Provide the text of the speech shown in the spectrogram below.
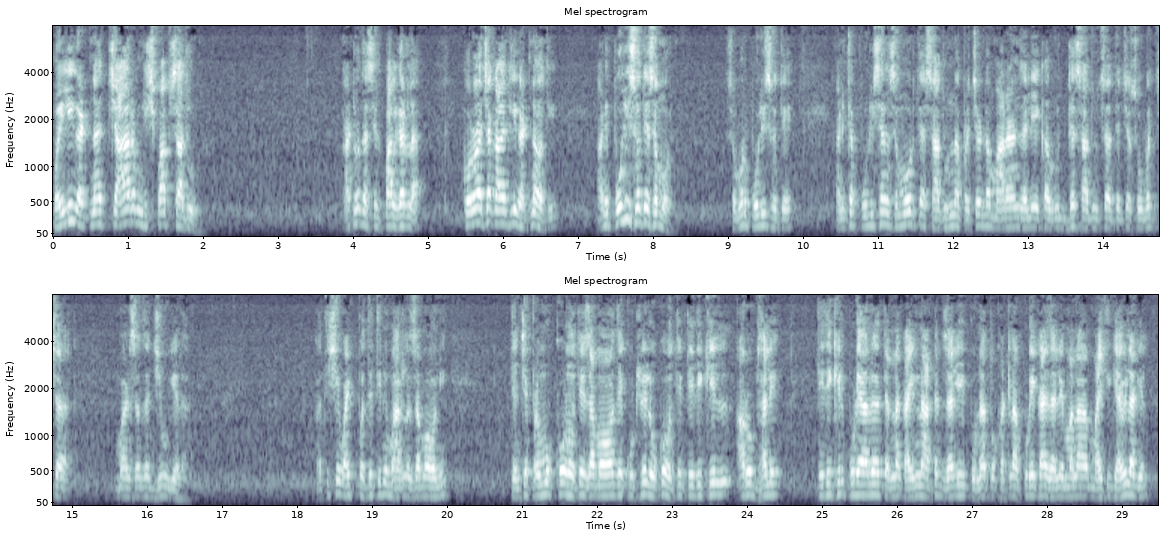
पहिली घटना चार निष्पाप साधू. आठवत असेल पालघरला कोरोनाच्या काळातली घटना होती आणि पोलीस होते समोर. समोर पोलीस होते आणि त्या पोलिसांसमोर त्या साधूंना प्रचंड मारहाण झाली. एका वृद्ध साधूचा त्याच्यासोबतच्या माणसाचा जीव गेला. अतिशय वाईट पद्धतीने मारलं जमावानी. त्यांचे प्रमुख कोण होते जमावामध्ये कुठले लोक होते ते देखील आरोप झाले. ते देखील पुढे आलं त्यांना काहींना अटक झाली. पुन्हा तो खटला पुढे काय झाले मला माहिती घ्यावी लागेल.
